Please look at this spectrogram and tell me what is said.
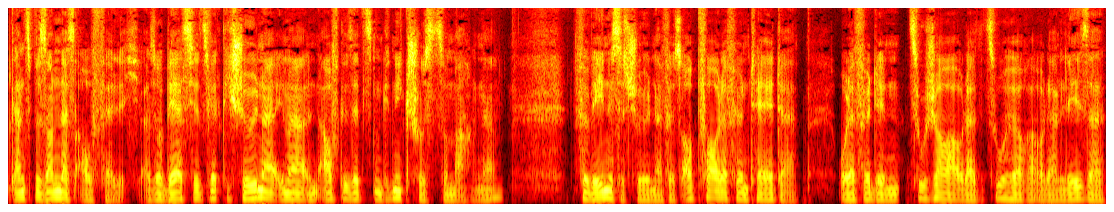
ganz besonders auffällig. Also wäre es jetzt wirklich schöner, immer einen aufgesetzten Knickschuss zu machen, ne? Für wen ist es schöner? Fürs Opfer oder für den Täter? Oder für den Zuschauer oder Zuhörer oder Leser?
